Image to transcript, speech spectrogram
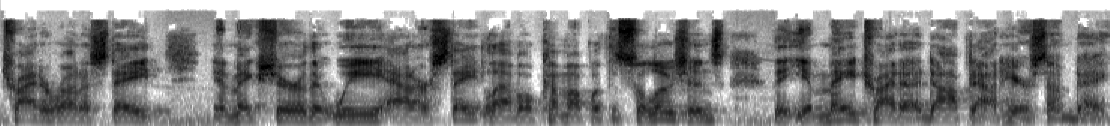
try to run a state and make sure that we at our state level come up with the solutions that you may try to adopt out here someday.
